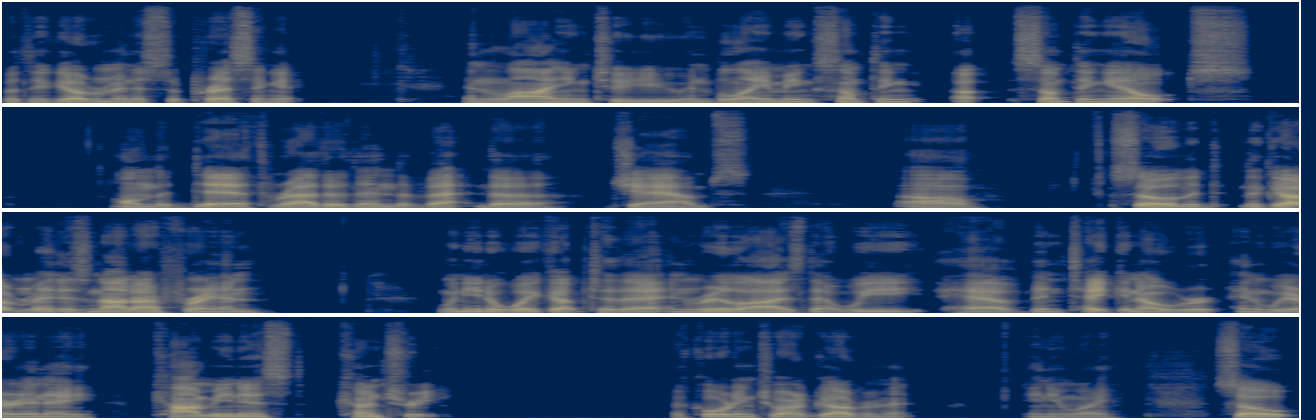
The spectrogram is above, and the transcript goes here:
but the government is suppressing it and lying to you and blaming something uh, something else on the death rather than the va- the jabs. Uh, so the the government is not our friend. We need to wake up to that and realize that we have been taken over and we are in a communist country, according to our government. Anyway, so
